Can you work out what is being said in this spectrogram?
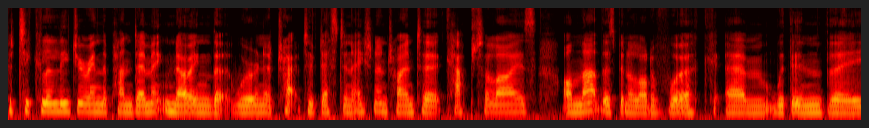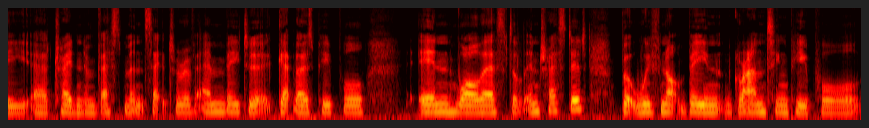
particularly during the pandemic, knowing that we're an attractive destination and trying to capitalise on that. There's been a lot of work um, within the uh, trade and investment sector of MB to get those people in while they're still interested, but we've not been granting people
